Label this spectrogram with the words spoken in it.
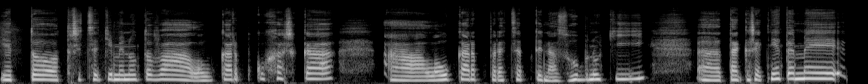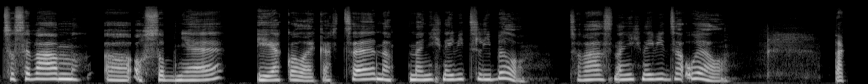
je to 30-minutová low carb kuchařka a low carb recepty na zhubnutí. Eh, tak řekněte mi, co se vám eh, osobně i jako lékařce na, na nich nejvíc líbilo? Co vás na nich nejvíc zaujalo? Tak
